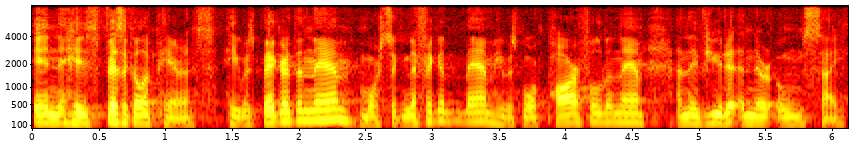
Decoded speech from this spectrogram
in his physical appearance. He was bigger than them, more significant than them, he was more powerful than them, and they viewed it in their own sight.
